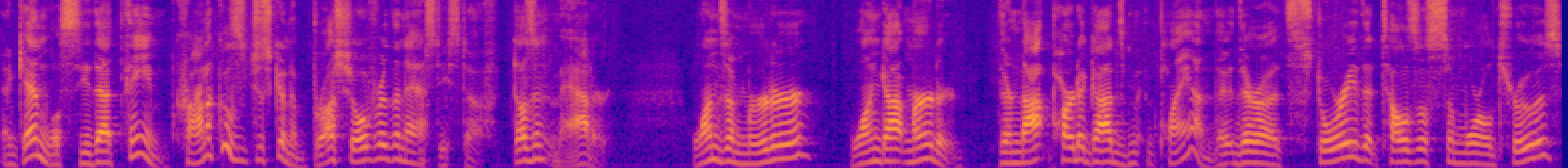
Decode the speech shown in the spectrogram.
Again, we'll see that theme. Chronicles is just going to brush over the nasty stuff. Doesn't matter. One's a murderer, one got murdered. They're not part of God's plan. They're, they're a story that tells us some moral truths,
